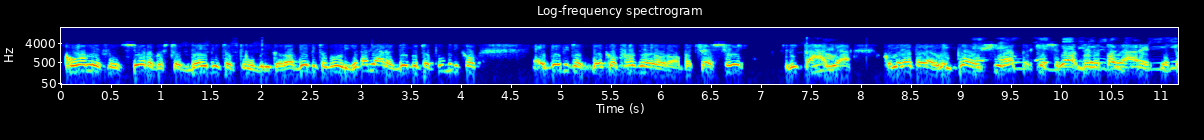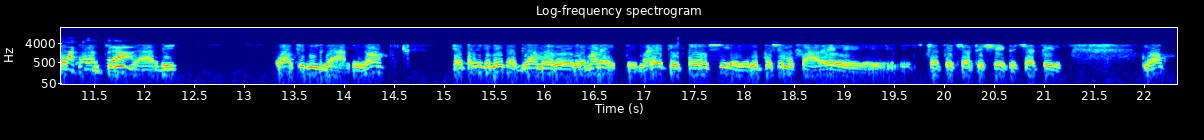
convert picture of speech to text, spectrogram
come funziona questo debito pubblico, no? debito pubblico italiano e debito pubblico e debito nei confronti dell'Europa, cioè se l'Italia, no. come detto lei, non può uscire un, perché sennò deve pagare so, quanti miliardi, quanti miliardi, no? E praticamente abbiamo le, le manette, manette e polsi e non possiamo fare certe, certe scelte, certe, no?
